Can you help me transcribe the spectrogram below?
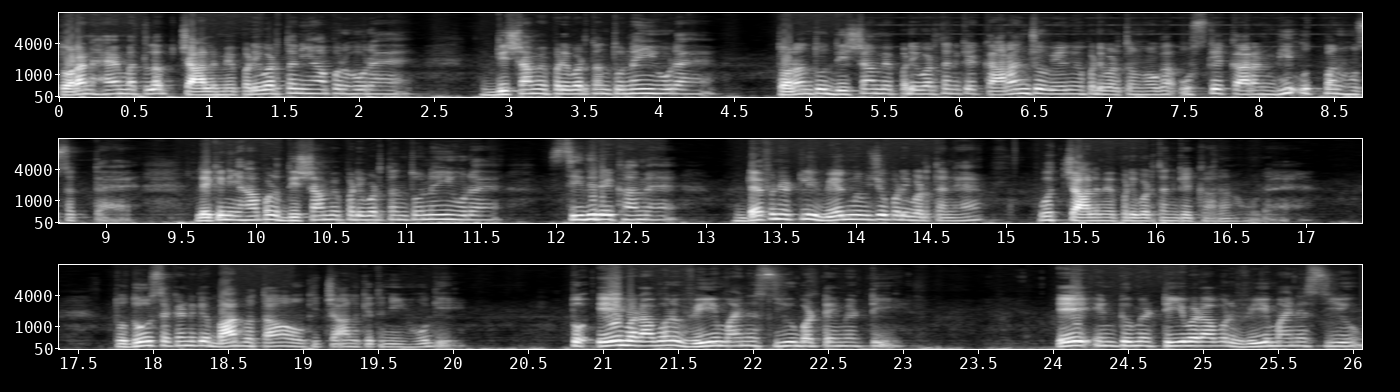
त्वरण है मतलब चाल में परिवर्तन यहाँ पर हो रहा है। दिशा में परिवर्तन तो नहीं हो रहा है। तुरंत दिशा में परिवर्तन के कारण जो वेग में परिवर्तन होगा, उसके कारण भी उत्पन्न हो सकता है। लेकिन यहाँ पर दिशा में परिवर्तन तो नहीं हो रहा है, सीधी रेखा में है। डेफिनेटली वेग में जो परिवर्तन है, वो चाल में परिवर्तन के कारण हो रहा है। तो दो सेकंड के बाद बताओ कि चाल कितनी होगी। तो ए बराबर वी माइनस यू बटे में टी ए इंटू में टी बराबर वी माइनस यू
